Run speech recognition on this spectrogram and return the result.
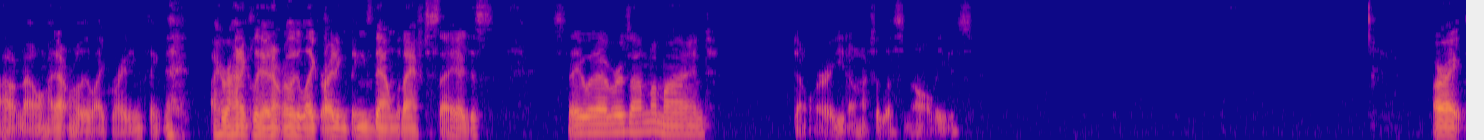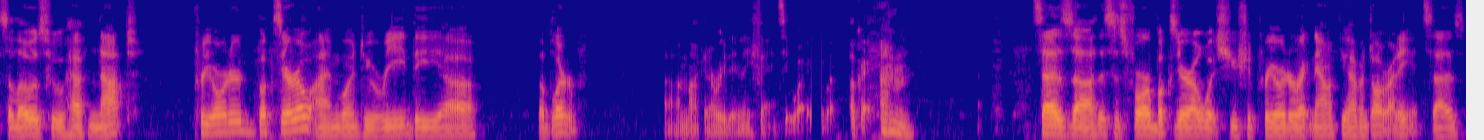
I don't know. I don't really like writing things. Ironically, I don't really like writing things down that I have to say. I just say whatever's on my mind. Don't worry, you don't have to listen to all these. All right, so those who have not pre-ordered Book Zero, I'm going to read the uh, the blurb. I'm not going to read it in any fancy way, but okay. it says uh, this is for Book Zero, which you should pre-order right now if you haven't already. It says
